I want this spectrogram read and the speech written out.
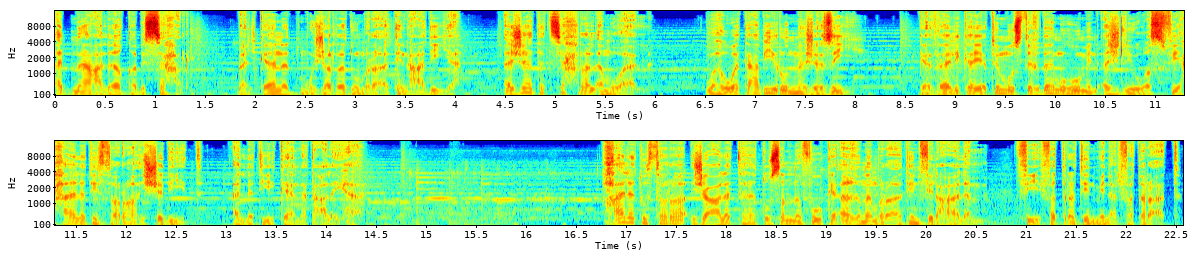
أدنى علاقة بالسحر بل كانت مجرد امرأة عادية. أجادت سحر الأموال وهو تعبير مجازي. كذلك يتم استخدامه من أجل وصف حالة الثراء الشديد التي كانت عليها. حالة الثراء جعلتها تصنف كأغنى امرأة في العالم في فترة من الفترات.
